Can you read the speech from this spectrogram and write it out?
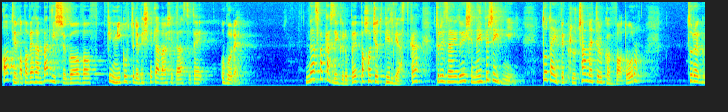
O tym opowiadam bardziej szczegółowo w filmiku, który wyświetla Wam się teraz tutaj u góry. Nazwa każdej grupy pochodzi od pierwiastka, który znajduje się najwyżej w niej. Tutaj wykluczamy tylko wodór, którego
